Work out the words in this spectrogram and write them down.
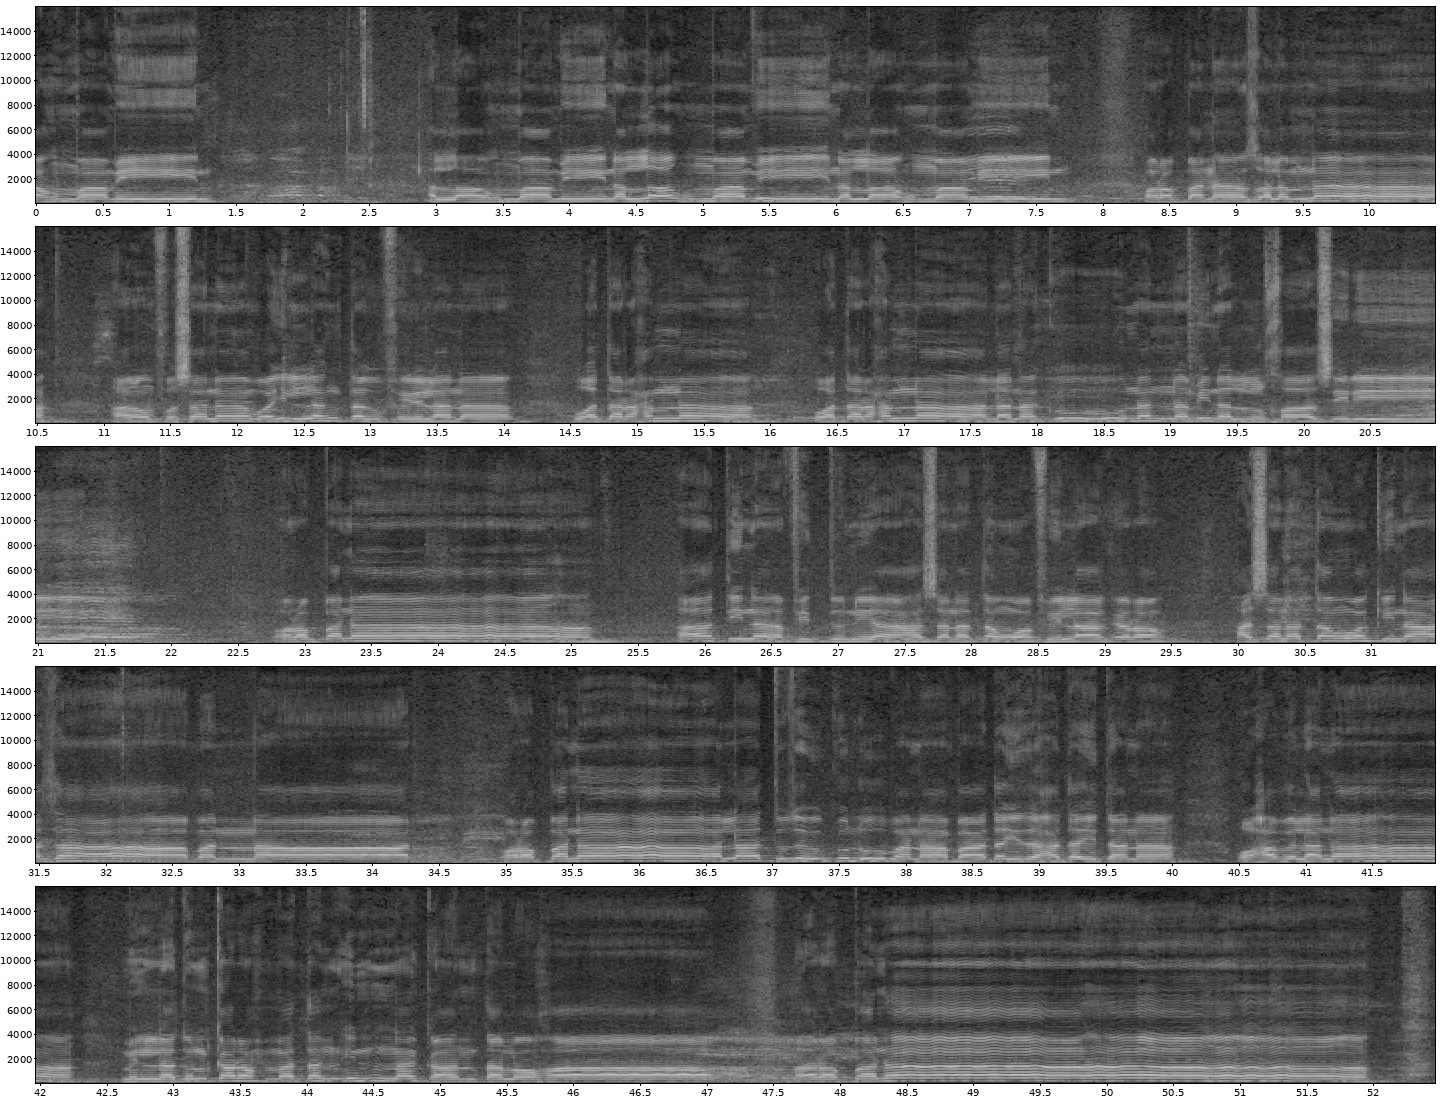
اللهم آمين اللهم آمين اللهم آمين اللهم آمين ربنا ظلمنا أنفسنا وإن لم تغفر لنا وترحمنا وترحمنا لنكونن من الخاسرين ربنا آتنا في الدنيا حسنة وفي الآخرة حسنة وقنا عذاب النار ربنا لا تزغ قلوبنا بعد إذ هديتنا وهب لنا من لدنك رحمة إنك أنت الوهاب ربنا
